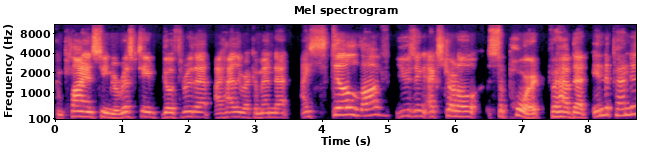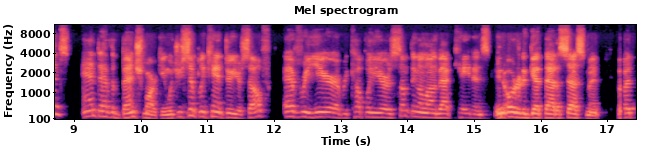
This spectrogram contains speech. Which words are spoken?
compliance team, your risk team, go through that. I highly recommend that. I still love using external support to have that independence and to have the benchmarking, which you simply can't do yourself every year, every couple years, something along that cadence in order to get that assessment but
